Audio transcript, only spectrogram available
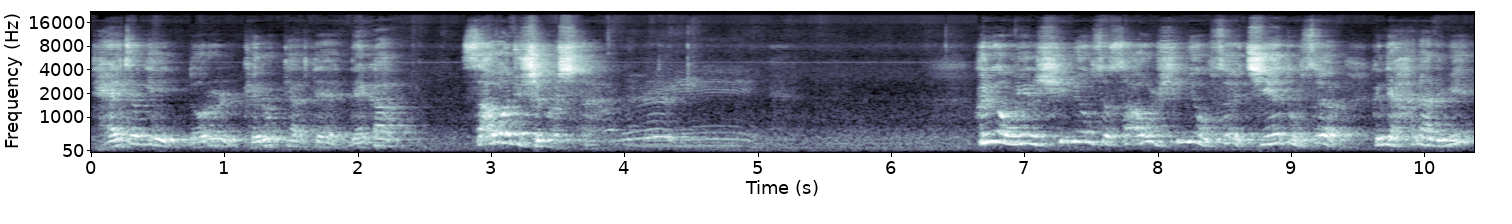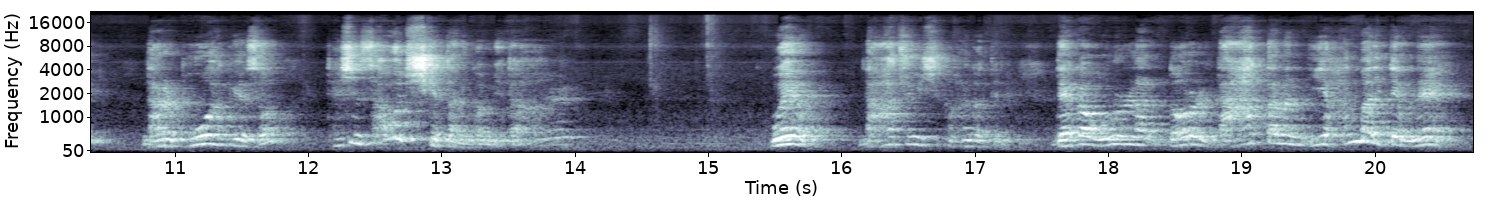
대적이 너를 괴롭게 할 때 내가 싸워 주실 것이다. 그러니까 우리는 힘이 없어 싸울 힘이 없어요. 지혜도 없어요. 근데 하나님이 나를 보호하기 위해서 대신 싸워 주시겠다는 겁니다. 왜요? 낳아주시고 하는 것 때문에. 내가 오늘날 너를 낳았다는 이 한마디 때문에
